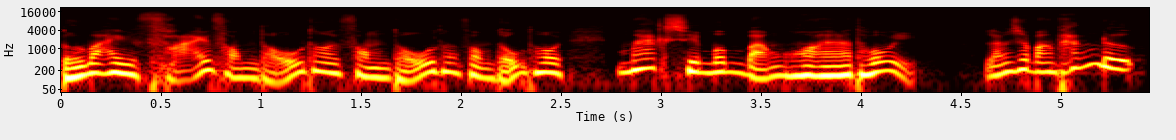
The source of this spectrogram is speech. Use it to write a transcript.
tụi bay phải phòng thủ thôi, phòng thủ thôi, phòng thủ thôi, maximum bạn hòa thôi. Làm sao bạn thắng được?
